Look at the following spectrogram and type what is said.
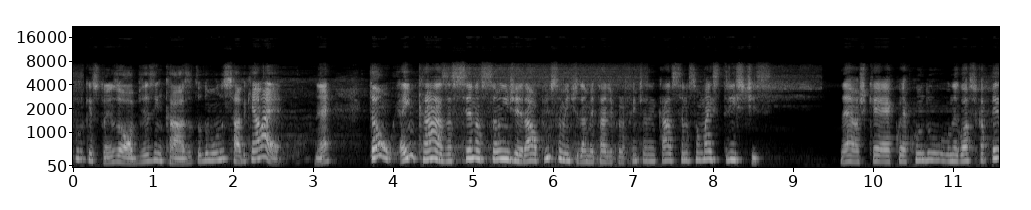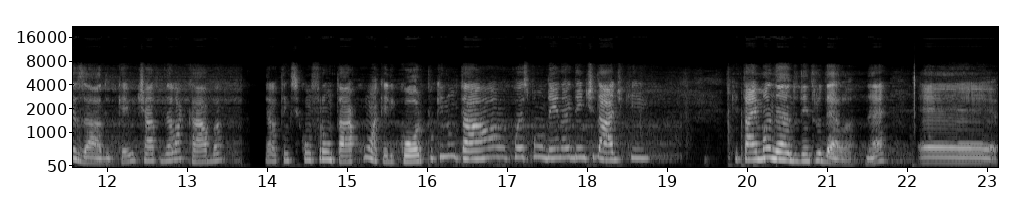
por questões óbvias. Em casa, todo mundo sabe quem ela é, né? Então, em casa, as cenas são, em geral, principalmente da metade para frente, em casa, as cenas são mais tristes. Né? Eu acho que é, é quando o negócio fica pesado, porque aí o teatro dela acaba ela tem que se confrontar com aquele corpo que não está correspondendo à identidade que está emanando dentro dela, né? É,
